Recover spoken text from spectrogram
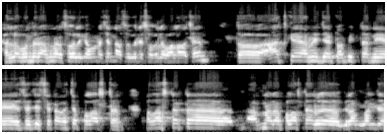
হ্যালো বন্ধুরা, আপনার সকলে কেমন আছেন? আশা করি সকলে ভালো আছেন। তো আজকে আমি যে টপিকটা নিয়ে এসেছি, সেটা হচ্ছে প্লাস্টার। প্লাস্টারটা আপনারা প্লাস্টার গ্রামগঞ্জে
